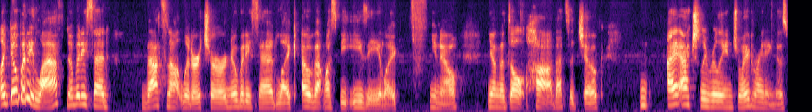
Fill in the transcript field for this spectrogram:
Like nobody laughed. Nobody said, that's not literature. Nobody said, like, oh, that must be easy. Like, you know, young adult, ha, that's a joke. I actually really enjoyed writing those,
